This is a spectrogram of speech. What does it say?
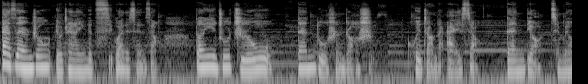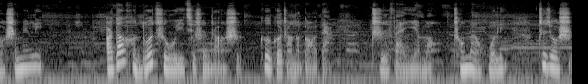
大自然中有这样一个奇怪的现象：当一株植物单独生长时，会长得矮小、单调且没有生命力；而当很多植物一起生长时，个个长得高大、枝繁叶茂、充满活力。这就是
